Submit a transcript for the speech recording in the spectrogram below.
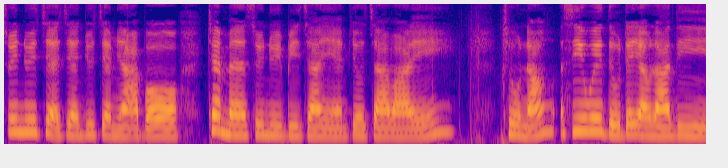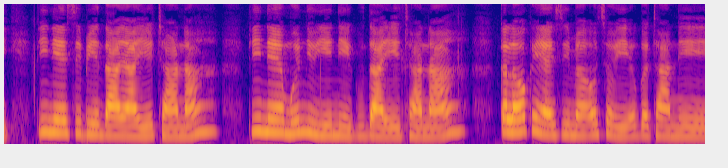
ဆွေးနွေးချက်အကြံပြုချက်များအပေါ်ထက်မှန်ဆွေးနွေးပေးကြရန်ပြောကြားပါရယ် ထို့နောက်အစည်းအဝေးသို့တက်ရောက်လာသည့်ပြည်내စီပင်သားရေးဌာနပြည်내မွေးမြူရေးနှင့်ကုသရေးဌာနကလောခရိုင်စီမံအုပ်ချုပ်ရေးဥက္ကဋ္ဌနှင့်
